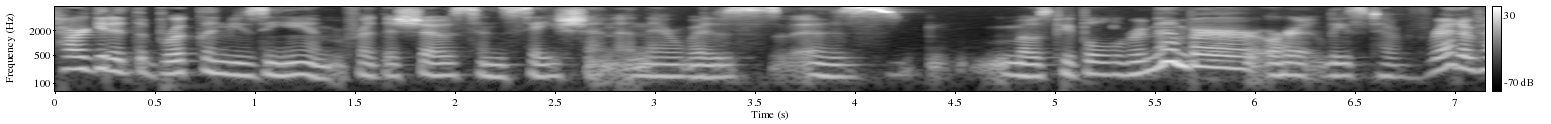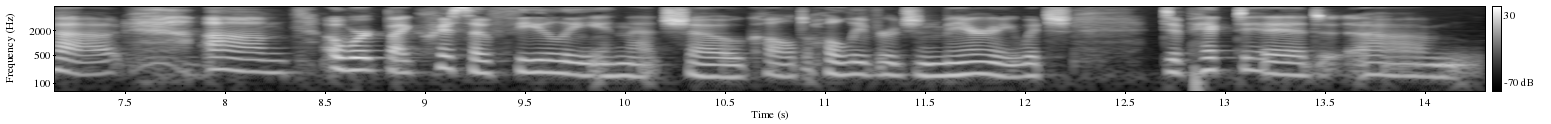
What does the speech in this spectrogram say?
targeted the Brooklyn Museum for the show Sensation. And there was, as most people will remember, or at least have read about, um, a work by Chris Ofili in that show called Holy Virgin Mary, which depicted um,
